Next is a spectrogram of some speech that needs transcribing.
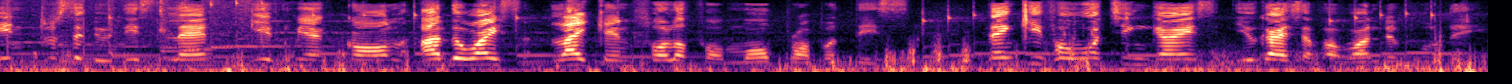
interested with this land, give me a call. Otherwise, like and follow for more properties. Thank you for watching guys. You guys have a wonderful day.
